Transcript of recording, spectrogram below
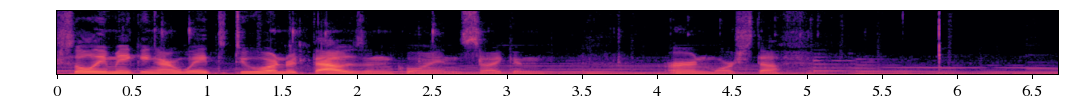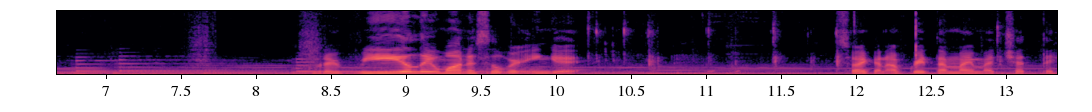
slowly making our way to 200,000 coins so I can earn more stuff. But I really want a silver ingot. So I can upgrade that my machete.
